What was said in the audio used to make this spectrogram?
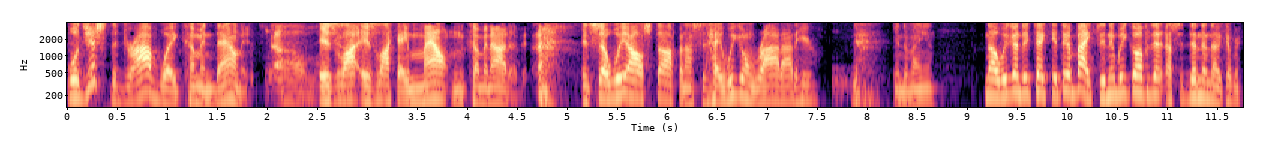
Well, just the driveway coming down it is like is like a mountain coming out of it. and so we all stop, and I said, "Hey, we gonna ride out of here in the van?" No, we're gonna take you to the bikes, and then we go up there. I said, "No, no, no, come here.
